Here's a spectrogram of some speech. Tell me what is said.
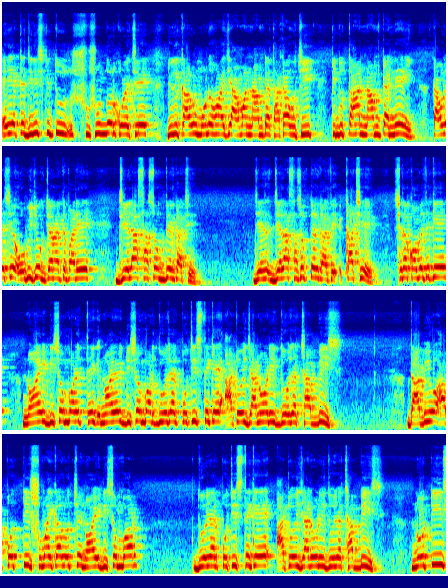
এই একটা জিনিস কিন্তু সু- সুন্দর করেছে। যদি কারোর মনে হয় যে আমার নামটা থাকা উচিত, কিন্তু তার নামটা নেই, তাহলে সে অভিযোগ জানাতে পারে জেলা শাসকদের কাছে। যে, জেলা শাসকদের কাছে- কাছে। সেটা কবে থেকে? নয় ডিসেম্বরের থেকে, নয়ই ডিসেম্বর দু হাজার পঁচিশ থেকে আটই জানুয়ারি দু হাজার ছাব্বিশ। দাবি ও আপত্তির সময়কাল হচ্ছে নয় ডিসেম্বর। দু হাজার পঁচিশ থেকে আটই জানুয়ারি দু হাজার ছাব্বিশ নোটিশ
